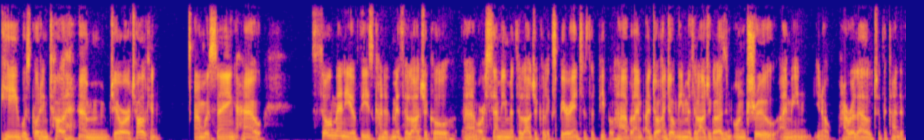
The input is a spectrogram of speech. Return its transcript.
he was quoting to- um, J.R.R. Tolkien and was saying how so many of these kind of mythological um, or semi-mythological experiences that people have, and I, I, don't I don't mean mythological as in untrue. I mean you know parallel to the kind of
